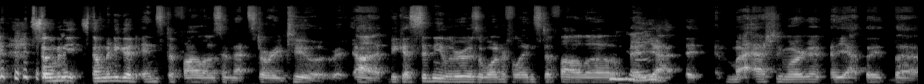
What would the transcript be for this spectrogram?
so many, so many good Insta follows in that story too. Uh, because Sydney Leroux is a wonderful Insta follow. Mm-hmm. And yeah, it, my, Ashley Morgan. Uh, yeah, the the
